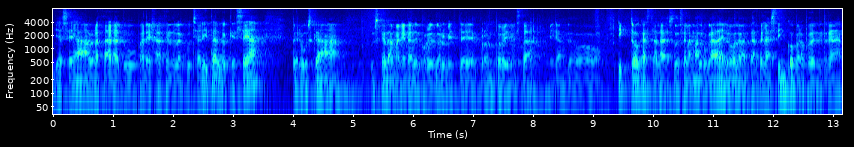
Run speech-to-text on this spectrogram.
ya sea abrazar a tu pareja haciendo la cucharita, lo que sea, pero busca, busca la manera de poder dormirte pronto y no estar mirando TikTok hasta las 2 de la madrugada y luego levantarte a las 5 para poder entrenar.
